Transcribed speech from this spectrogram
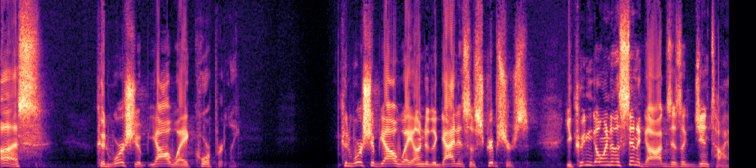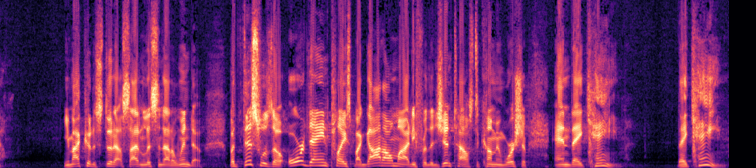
us, could worship Yahweh corporately, could worship Yahweh under the guidance of scriptures. You couldn't go into the synagogues as a Gentile. You might could have stood outside and listened out a window. But this was an ordained place by God Almighty for the Gentiles to come and worship, and they came. They came.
